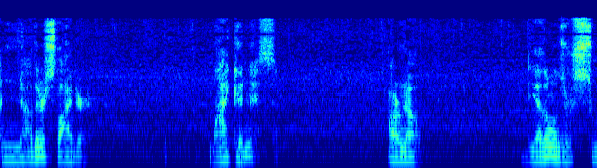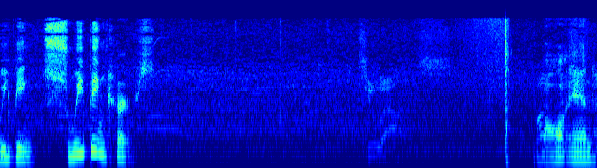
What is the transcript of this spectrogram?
Another slider. My goodness. Or no. The other ones are sweeping, sweeping curves. Ball in.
